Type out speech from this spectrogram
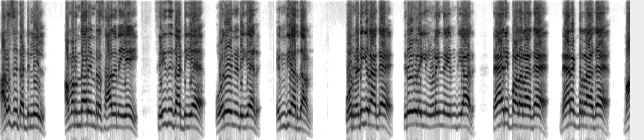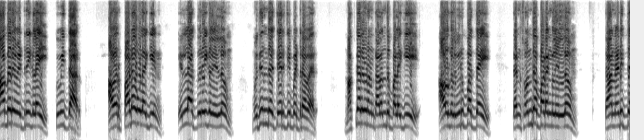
அரசு கட்டிலில் அமர்ந்தார் என்ற சாதனையை செய்து காட்டிய ஒரே நடிகர் எம்ஜிஆர் தான். ஒரு நடிகராக திரையுலகில் நுழைந்த எம்ஜிஆர் தயாரிப்பாளராக டைரக்டராக மாபெரும் வெற்றிகளை குவித்தார். அவர் பட உலகின் எல்லா துறைகளிலும் முதிர்ந்த தேர்ச்சி பெற்றவர். மக்களுடன் கலந்து பழகி அவர்கள் விருப்பத்தை தன் சொந்த படங்களிலும் தான் நடித்த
